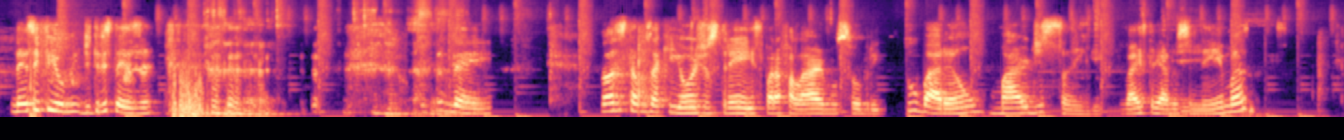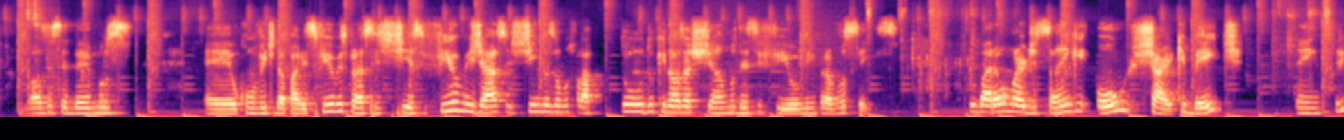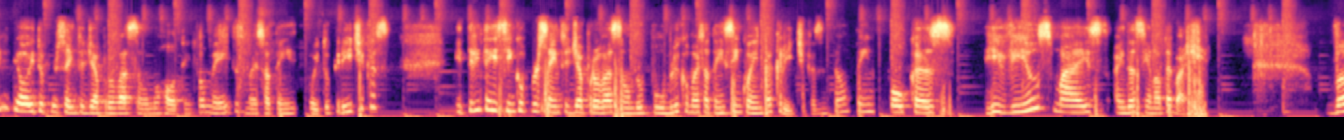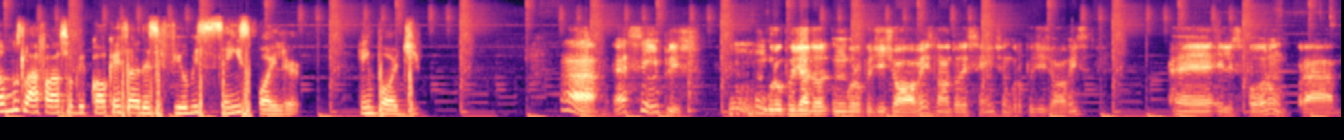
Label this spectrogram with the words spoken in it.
Nesse filme de tristeza. Muito bem. Nós estamos aqui hoje, os três, para falarmos sobre Tubarão Mar de Sangue. Vai estrear nos E- cinemas. Nós recebemos é, o convite da Paris Filmes para assistir esse filme. Já assistimos, vamos falar tudo que nós achamos desse filme para vocês. Tubarão Mar de Sangue ou Shark Bait tem 38% de aprovação no Rotten Tomatoes, mas só tem 8 críticas, e 35% de aprovação do público, mas só tem 50 críticas. Então tem poucas reviews, mas ainda assim a nota é baixa. Vamos lá falar sobre qual que é a história desse filme sem spoiler. Quem pode? Ah, é simples. Hum, Um grupo de, um grupo de jovens, não adolescentes, um grupo de jovens, é, eles foram pra.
